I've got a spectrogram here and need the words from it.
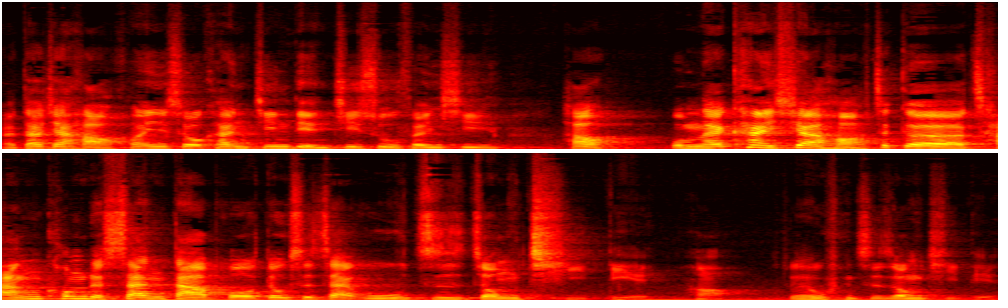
呃，大家好，欢迎收看经典技术分析。好，我们来看一下哈，这个长空的三大波都是在无知中起跌，哈，就是无知中起跌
